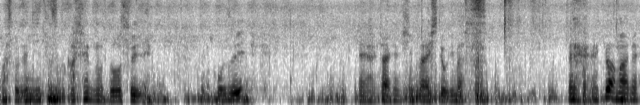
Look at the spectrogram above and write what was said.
まあ、それに続く河川の増水洪水、えー、大変心配しております、えー、今日はまあね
